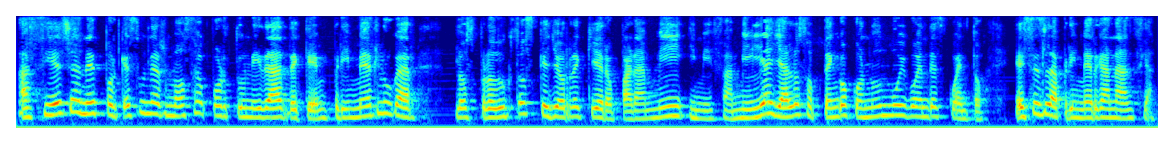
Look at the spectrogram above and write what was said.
Así es, Janet, porque es una hermosa oportunidad de que en primer lugar los productos que yo requiero para mí y mi familia ya los obtengo con un muy buen descuento. Esa es la primer ganancia.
